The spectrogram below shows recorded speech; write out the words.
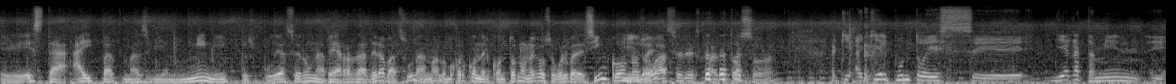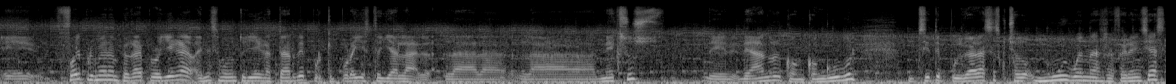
eh, esta iPad más bien mini, pues pudiera ser una verdadera basura, ¿no? A lo mejor con el contorno negro se vuelve de 5, y no lo sé. va a hacer espantoso, ¿eh? Aquí, aquí el punto es, eh, llega también, eh, eh, fue el primero en pegar, pero llega, en ese momento llega tarde porque por ahí está ya la, la, la- la Nexus de, de Android con, con Google, 7 pulgadas, he escuchado muy buenas referencias,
